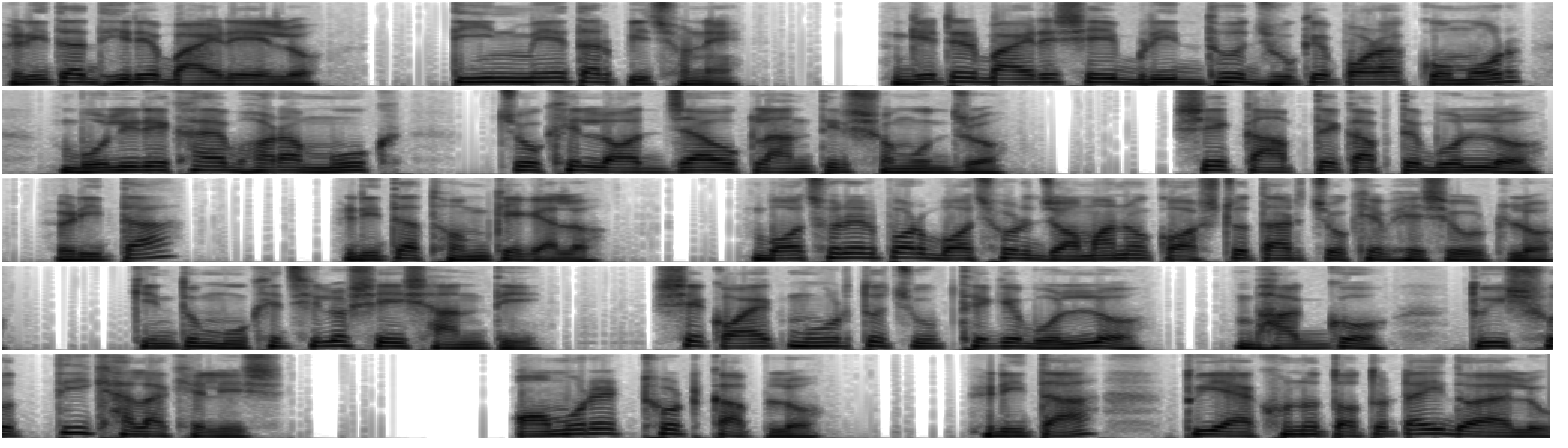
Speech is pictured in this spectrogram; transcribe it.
রীতা ধীরে বাইরে এলো। তিন মেয়ে তার পিছনে। গেটের বাইরে সেই বৃদ্ধ ঝুঁকে পড়া কোমর, বলিরেখায় ভরা মুখ, চোখে লজ্জা ও ক্লান্তির সমুদ্র। সে কাঁপতে কাঁপতে বলল, রীতা? রীতা থমকে গেল। বছরের পর বছর জমানো কষ্ট তার চোখে ভেসে উঠল, কিন্তু মুখে ছিল সেই শান্তি। সে কয়েক মুহূর্ত চুপ থেকে বলল, ভাগ্য, তুই সত্যিই খেলা খেলিস। অমরের ঠোঁট কাঁপল, রীতা, তুই এখনও ততটাই দয়ালু,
